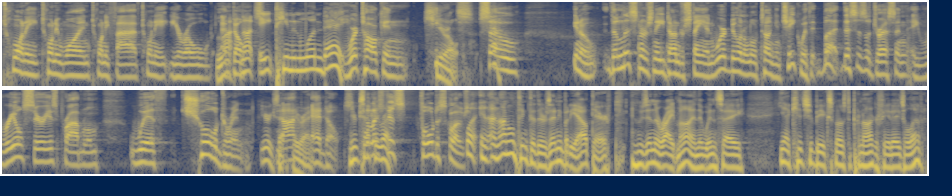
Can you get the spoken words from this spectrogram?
20, 21, 25, 28 year old Not, adults. not 18 in one day. We're talking kids. So, you know, the listeners need to understand we're doing a little tongue in cheek with it, but this is addressing a real serious problem with children. You're exactly not right. Adults. You're exactly so let's right. just full disclosure. Well, and, and I don't think that there's anybody out there who's in their right mind that wouldn't say, yeah, kids should be exposed to pornography at age 11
